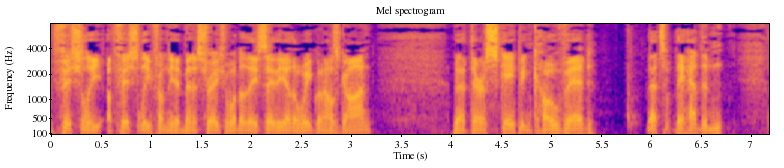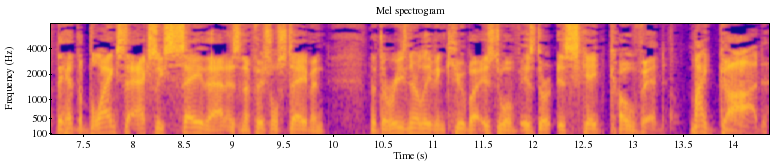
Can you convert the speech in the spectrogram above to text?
officially, officially from the administration, what did they say the other week when I was gone? That they're escaping COVID. That's what they had the they had the blanks to actually say that as an official statement that the reason they're leaving Cuba is to is to escape COVID. My God.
